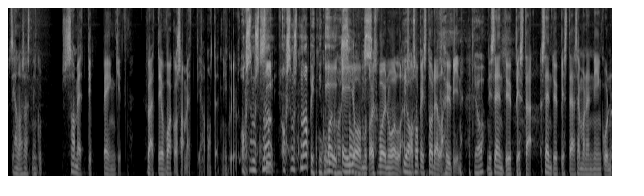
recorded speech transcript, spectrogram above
siellä on sellaiset niin kuin samettipenkit. Hyvä, että ei ole vakosamettia, mutta et niin kuin, Onko semmoiset, na- onko semmoiset napit niin kuin ei, ei ole, mutta olisi voinut olla. Joo. Se sopisi todella hyvin. Joo. Niin sen tyyppistä, sen tyyppistä ja semmoinen niin kuin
